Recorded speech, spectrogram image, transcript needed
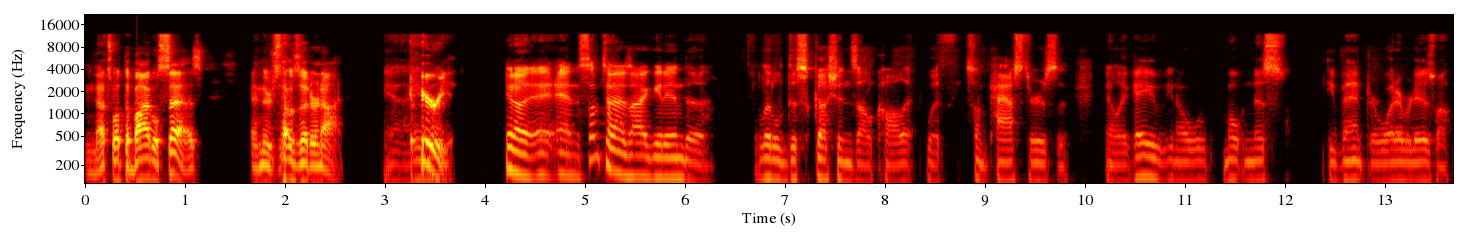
and that's what the Bible says, and there's those that are not, yeah, period. you know and sometimes i get into little discussions, I'll call it, with some pastors. You know, like, hey, you know, we're promoting this event or whatever it is. Well,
